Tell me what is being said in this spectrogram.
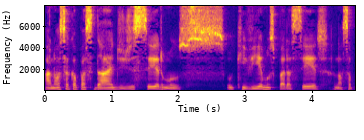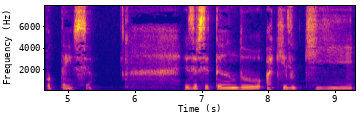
a nossa capacidade de sermos o que viemos para ser, a nossa potência, exercitando aquilo que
